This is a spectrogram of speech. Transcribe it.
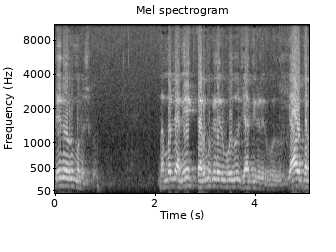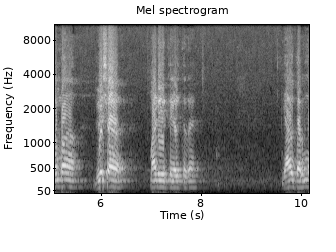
ಬೇರೆಯವರು ಮನುಷ್ಯರು. ನಮ್ಮಲ್ಲಿ ಅನೇಕ ಧರ್ಮಗಳಿರ್ಬೋದು, ಜಾತಿಗಳಿರ್ಬೋದು. ಯಾವ ಧರ್ಮ ದ್ವೇಷ ಮಾಡಿ ಅಂತ ಹೇಳ್ತದೆ? ಯಾವ ಧರ್ಮ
